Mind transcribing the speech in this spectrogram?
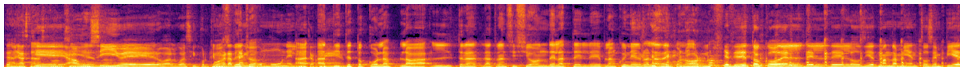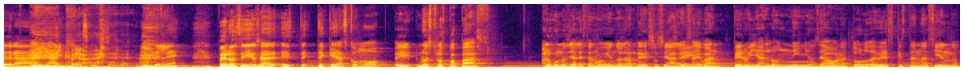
Tenías que a un ciber o algo así, porque no Pues, era tan hecho, común el a, internet. A ti te tocó la, la, la transición de la tele blanco y negro a la de color, ¿no? Y a ti te tocó del, del- de los 10 mandamientos en piedra ya impresos. Ándele. Pero sí, o sea, este, te quedas como eh, nuestros papás. Algunos ya le están moviendo a las redes sociales, Sí. ahí van. Pero ya los niños de ahora, todos los bebés que están haciendo,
